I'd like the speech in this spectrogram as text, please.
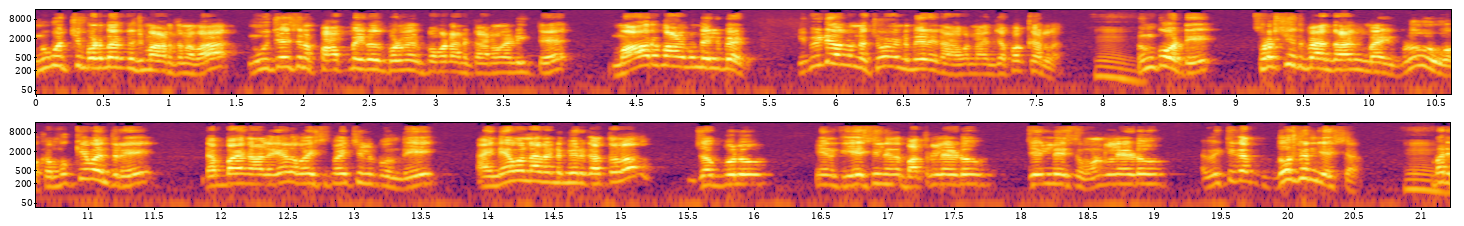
నువ్వు వచ్చి బుడమేరకు వచ్చి మాట్లాడుతున్నావా? నువ్వు చేసిన పాపం ఈ రోజు బుడమేరు పొగడానికి కారణం అడిగితే మారు మాడకుండా వెళ్ళిపోయాడు. ఈ వీడియోలో ఉన్న చూడండి మీరే నా- నాకు చెప్పక్కర్లా. ఇంకోటి సురక్షిత ప్రాంతానికి మరి ఇప్పుడు ఒక ముఖ్యమంత్రి డెబ్బై నాలుగేళ్ళ వయసు పై చిలుకుంది. ఆయన ఏమన్నారంటే మీరు గతంలో జబ్బులు ఈయనకి ఏసీ లేదా బతకలేడు జైలు వేసి ఉండలేడు వ్యక్తిగత దోషం చేశారు. మరి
